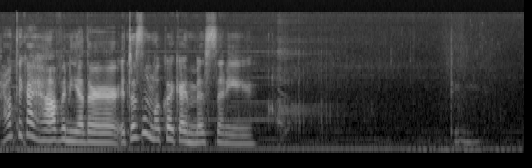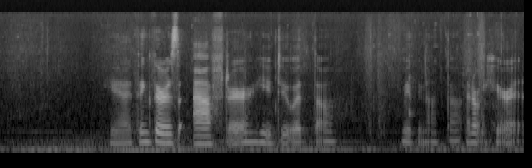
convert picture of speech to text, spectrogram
I don't think I have any other... It doesn't look like I missed any... Yeah, I think there's after you do it, though. Maybe not, though. I don't hear it.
